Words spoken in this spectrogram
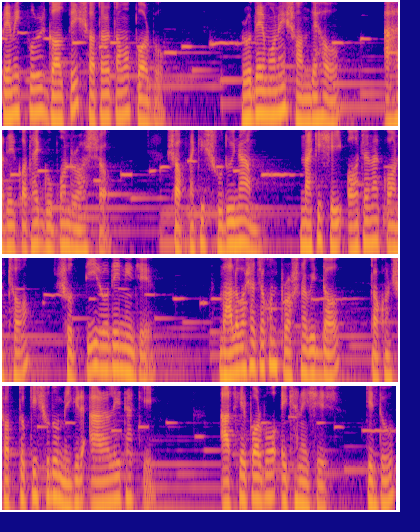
প্রেমিক পুরুষ গল্পের সতেরোতম পর্ব। রোদের মনে সন্দেহ, আহাদের কথায় গোপন রহস্য। স্বপ্না কি শুধুই নাম, নাকি সেই অজানা কণ্ঠ? সত্যিই রোদে নিজে। ভালোবাসা যখন প্রশ্নবিদ্ধ, তখন সত্য কি শুধু মেঘের আড়ালেই থাকে? আজকের পর্ব এখানে শেষ, কিন্তু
